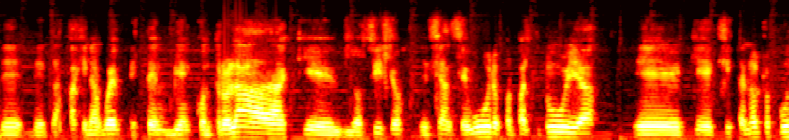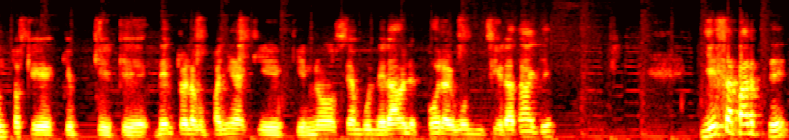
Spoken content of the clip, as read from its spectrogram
de, las páginas web estén bien controladas, que los sitios sean seguros por parte tuya, que existan otros puntos que, que, que, dentro de la compañía que, no sean vulnerables por algún ciberataque. Y esa parte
